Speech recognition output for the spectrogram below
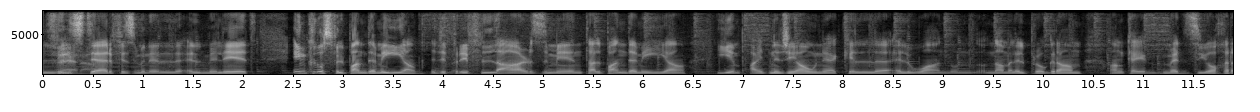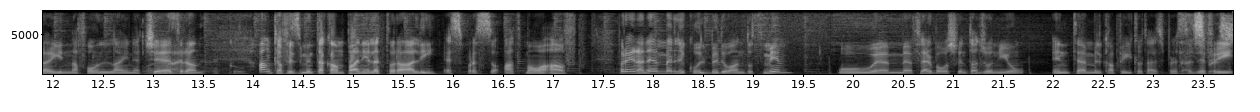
l-Easter, fi żmien il-Milied, inkluż fil-pandemija, ġifri fl-ar żmien tal-pandemija jien bqajt niġi hawnhekk il-wan u nagħmel il-programm anke jekk b'mezzi oħra jien naf online, eċetera. Anke fi żmien ta' kampanji elettorali, espresso qatt ma waqaf, prejna nemmen li kull bidu għandu tmim U fl-24 ta' ġunju intem il-kapitlu ta' Espresso. Ġifri,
